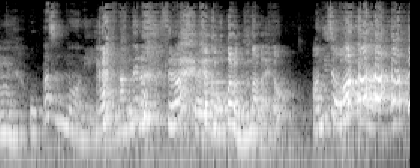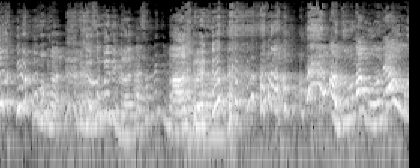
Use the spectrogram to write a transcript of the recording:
응. 오빠 승무원이 이제 막내로 들어왔어요 그 오빠랑 누나나요? 아니죠 뭐라? 그 선배님이랑? 아 선배님이 아, 그래? 아 누나 뭐냐고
